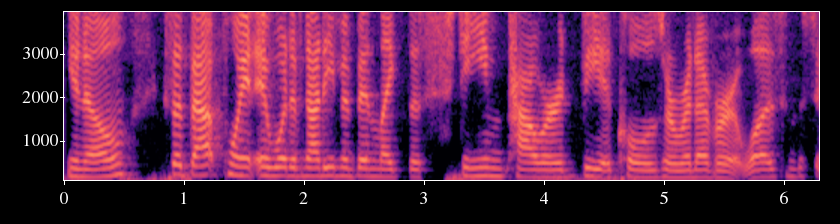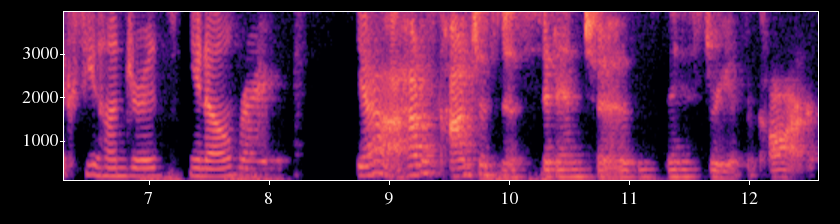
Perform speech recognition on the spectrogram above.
You know, because at that point it would have not even been like the steam powered vehicles or whatever it was in the 1600s. You know, right? Yeah. How does consciousness fit into the history of the car?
